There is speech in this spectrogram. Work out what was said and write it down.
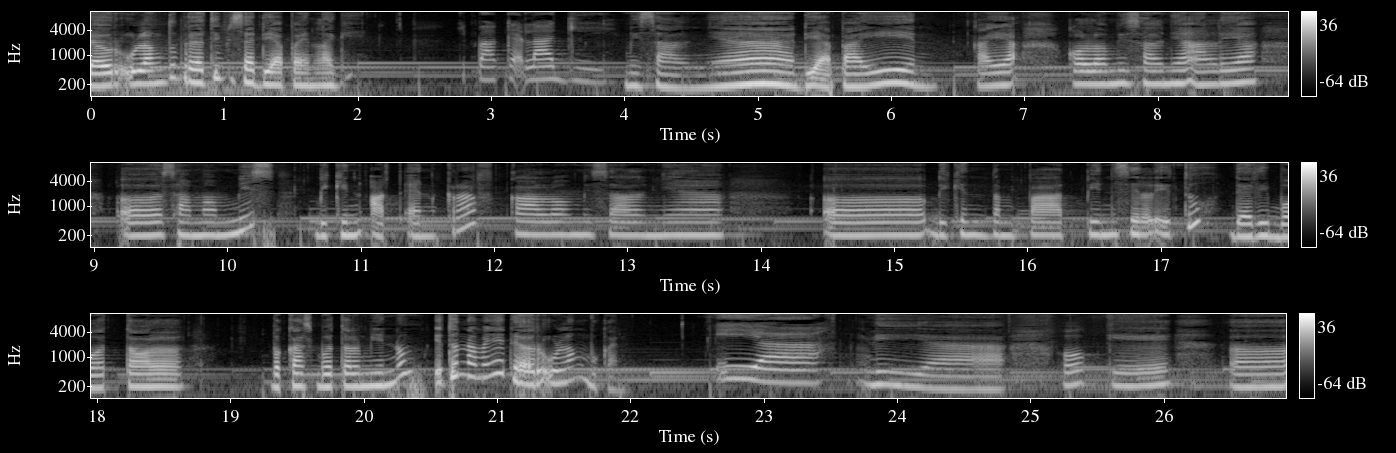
Daur ulang tuh berarti bisa diapain lagi? dipakai lagi Misalnya diapain? Kayak kalau misalnya Alia eh, sama Miss bikin art and craft, kalau misalnya eh, bikin tempat pensil itu dari botol bekas botol minum, itu namanya daur ulang bukan? iya Iya, oke. Eh,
